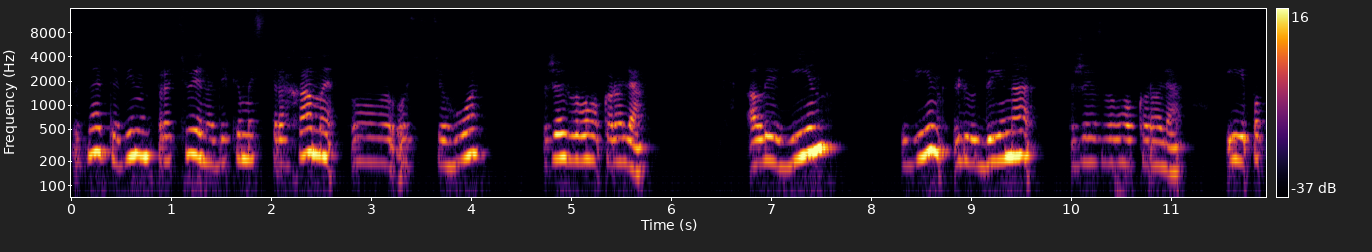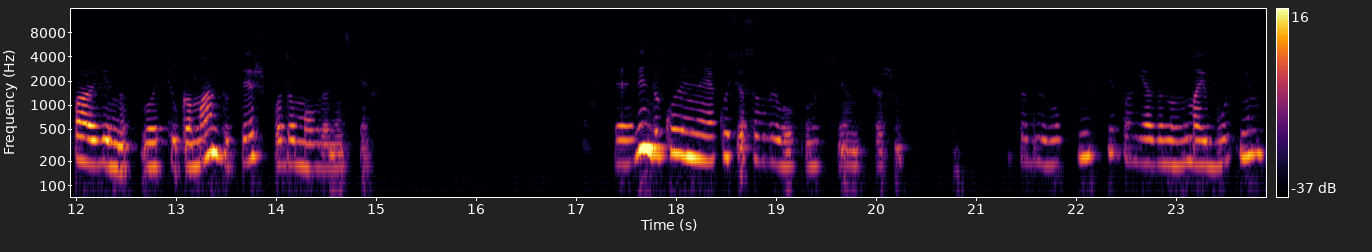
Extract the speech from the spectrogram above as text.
ви знаєте, він працює над якимись страхами ось цього жезлового короля. Але він, він людина жезлового короля. І попав він в цю команду теж по домовленостях. Е, Він виконує якусь особливу функцію, я вам скажу. Особливу функцію, пов'язану з майбутнім,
